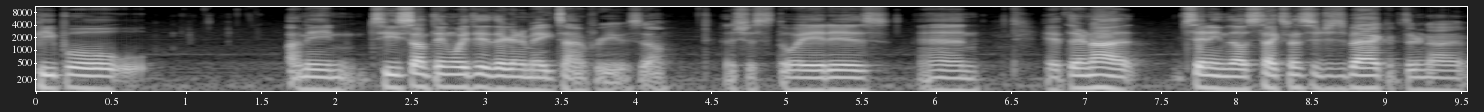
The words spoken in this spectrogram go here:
people, I mean, see something with you, they're gonna make time for you. So that's just the way it is. And if they're not sending those text messages back, if they're not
